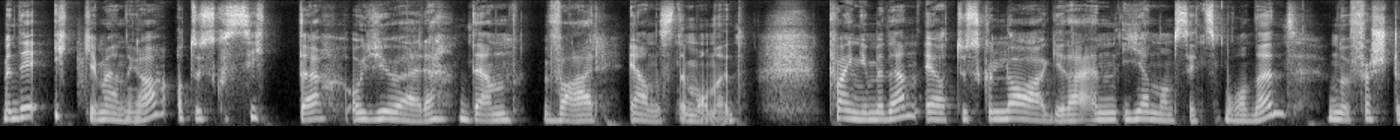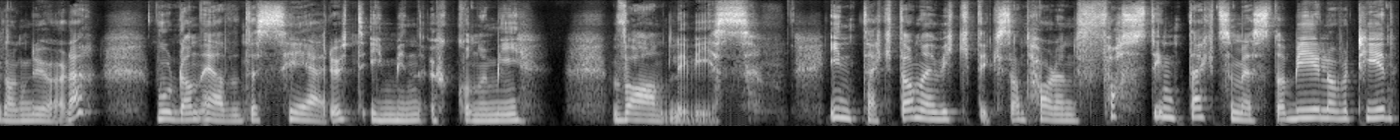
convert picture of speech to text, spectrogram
Men det er ikke meninga at du skal sitte og gjøre den hver eneste måned. Poenget med den er at du skal lage deg en gjennomsnittsmåned første gang du gjør det. Hvordan er det det ser ut i min økonomi vanligvis? Inntektene er viktig. Har du en fast inntekt som er stabil over tid,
